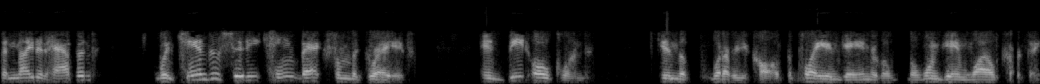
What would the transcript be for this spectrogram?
the night it happened when Kansas City came back from the grave and beat Oakland in the whatever you call it, the play-in game or the the one game wild card thing.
